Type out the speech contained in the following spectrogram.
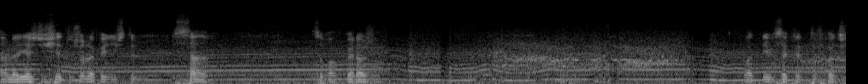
Ale jeździ się dużo lepiej niż tym Nissanem, co mam w garażu. Ładniej w zakręty wchodzi.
